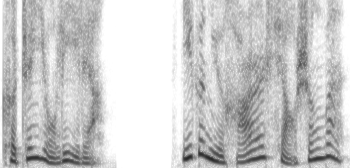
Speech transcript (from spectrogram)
可真有力量。一个女孩小声问。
